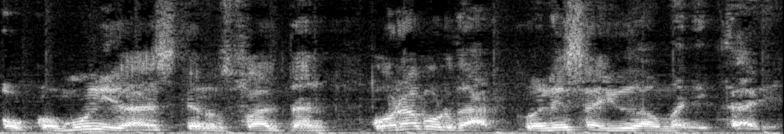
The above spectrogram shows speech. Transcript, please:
o comunidades que nos faltan por abordar con esa ayuda humanitaria.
